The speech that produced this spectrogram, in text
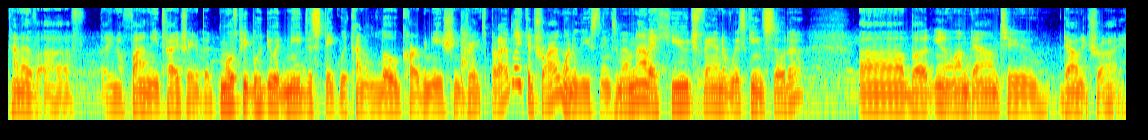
kind of uh, you know finely titrated. But most people who do it need to stick with kind of low carbonation drinks. But I'd like to try one of these things. I mean, I'm not a huge fan of whiskey and soda, uh, but you know I'm down to down to try.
